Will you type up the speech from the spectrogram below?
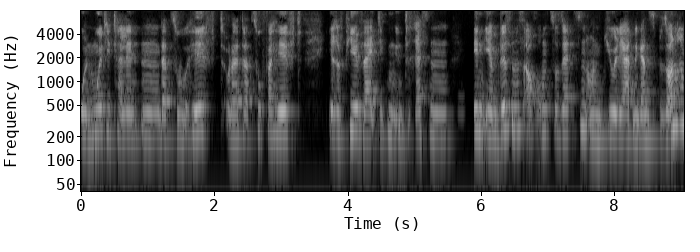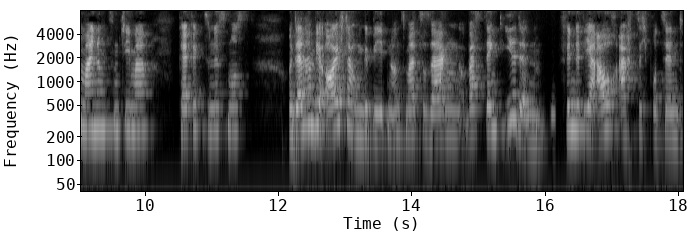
und Multitalenten dazu hilft oder dazu verhilft, ihre vielseitigen Interessen in ihrem Business auch umzusetzen. Und Julia hat eine ganz besondere Meinung zum Thema Perfektionismus. Und dann haben wir euch darum gebeten, uns mal zu sagen, was denkt ihr denn? Findet ihr auch 80 Prozent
